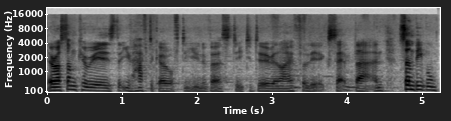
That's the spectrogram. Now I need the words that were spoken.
there are some careers that you have to go off to university to do, and I fully accept that. And some people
